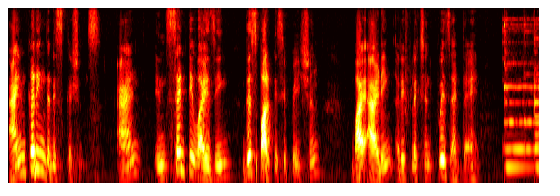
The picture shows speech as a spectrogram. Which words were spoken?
anchoring the discussions and incentivizing this participation by adding a reflection quiz at the end.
